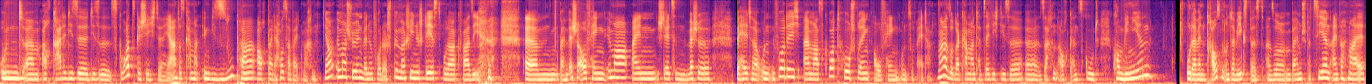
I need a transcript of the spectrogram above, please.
Und ähm, auch gerade diese, diese Squats-Geschichte, ja, das kann man irgendwie super auch bei der Hausarbeit machen. Ja, immer schön, wenn du vor der Spülmaschine stehst oder quasi ähm, beim Wäscheaufhängen immer ein, stellst einen Wäschebehälter unten vor dich, einmal Squat, hochspringen, aufhängen und so weiter. Na, also da kann man tatsächlich diese äh, Sachen auch ganz gut kombinieren. Oder wenn du draußen unterwegs bist, also beim Spazieren einfach mal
